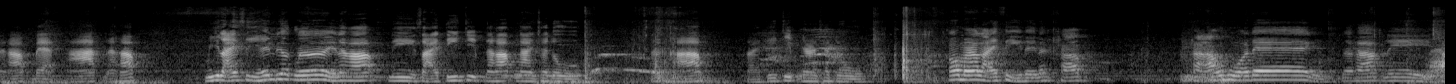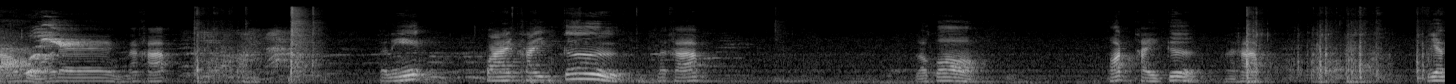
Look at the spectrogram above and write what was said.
นะครับแบดอาร์ตนะครับ มีหลายสีให้เลือกเลยนะครับ นี่สายตีจิบนะครับ งานชะโดนะครับ สายตีจิบงานชะโดเข้ามาหลายสีเลยนะครับ ขาวหัวแดงนะครับ นี่ขาวหัวแดงนะครับอันนี้ควายไทเกอร์นะครับ แล้วก็ฮอตไทเกอร์นะครับ เรียก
